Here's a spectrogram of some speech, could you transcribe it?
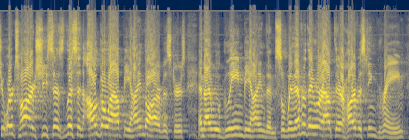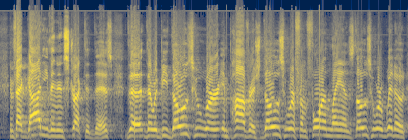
She works hard. She says, Listen, I'll go out behind the harvesters and I will glean behind them. So, whenever they were out there harvesting grain, in fact, God even instructed this, the, there would be those who were impoverished, those who were from foreign lands, those who were widowed,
